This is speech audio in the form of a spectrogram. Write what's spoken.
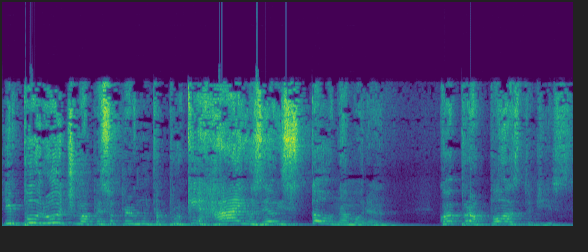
E por último, a pessoa pergunta: por que raios eu estou namorando? Qual é o propósito disso?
